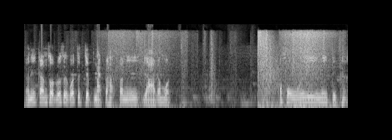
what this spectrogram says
ตอนนี้การสดรู้สึกว่าจะเจ็บหนักแล้วฮะตอนนี้ยาก็หมด โอ้โหไม่ติดฮะ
